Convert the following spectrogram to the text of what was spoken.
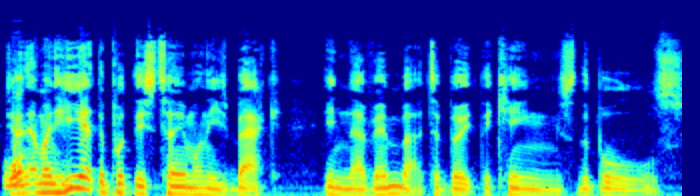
What- And when he had to put this team on his back in November to beat the Kings, the Bulls,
